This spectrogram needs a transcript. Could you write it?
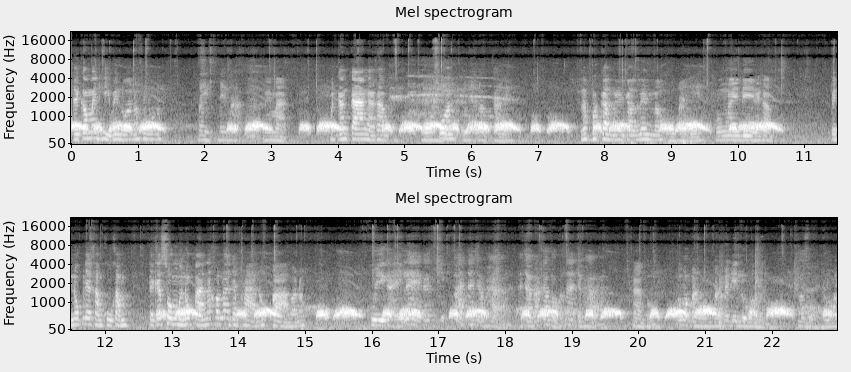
แต่ก็ไม่ถี่ไม่นัวเนาะพี่นุ้ยไม่ไม่มาก ไม่มาก มันกลางๆอะครับ ตัวนี้ตัวนี้รับกันเลยรับประกันเลยการเล่นเนาะโอ้ไปดีวงในดีนะครับ เป็นนกเรียกคำคูคำแต่ก็ทรงเหมือนนกป่านะเขาน่าจะผ่านกป่ามาเนาะคุยกับไอ้แรกก็คิดว่าน่าจะผ่าอาจารย์มักก็บอกว่าน่าจะผ่าครับผมเพราะว่ามันมันไม่ได้รวมเหมือนข้าวสมร้อย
